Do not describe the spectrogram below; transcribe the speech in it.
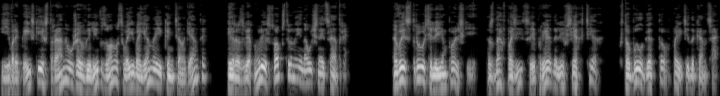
Европейские страны уже ввели в зону свои военные контингенты и развернули собственные научные центры. Вы струсили им польские, сдав позиции, предали всех тех, кто был готов пойти до конца.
